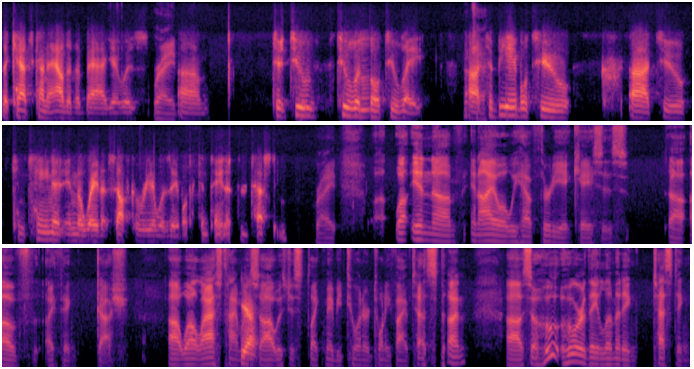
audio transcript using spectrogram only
the cat's kind of out of the bag. It was right. Um, too, too, too little, too late. Uh, okay. Uh, to be able to uh, to contain it in the way that South Korea was able to contain it through testing. Right. Uh, well, in um, in Iowa, we have 38 cases uh, of I think, gosh, uh, well, last time yeah. I saw it was just like maybe 225 tests done. Uh, so who who are they limiting testing?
